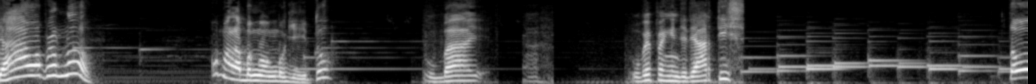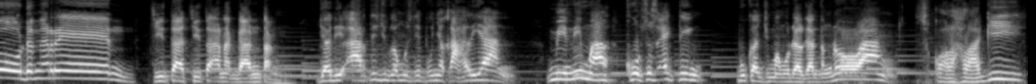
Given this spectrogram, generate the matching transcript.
Jawab dong lu. Kok malah bengong begitu? Ubay, Ubay pengen jadi artis. Tuh dengerin. Cita-cita anak ganteng. Jadi artis juga mesti punya keahlian. Minimal kursus acting. Bukan cuma modal ganteng doang. Sekolah lagi,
